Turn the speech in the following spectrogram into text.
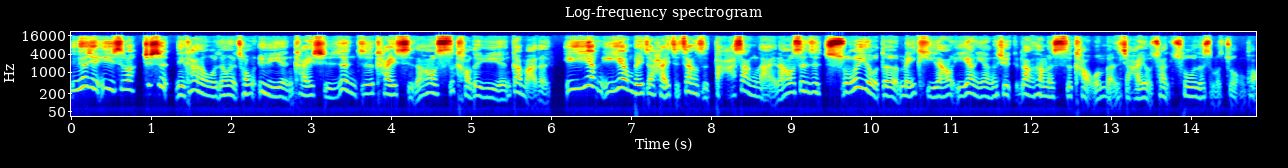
你了解意思吗？就是你看了我认为从语言开始、认知开始，然后思考的语言干嘛的？一样一样陪着孩子这样子打上来，然后甚至所有的媒体，然后一样一样去让他们思考文本。小孩有串出了什么状况？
